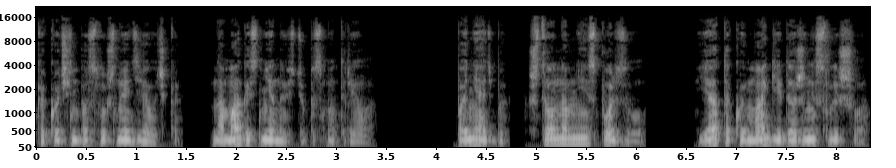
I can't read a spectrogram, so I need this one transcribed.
как очень послушная девочка, на мага с ненавистью посмотрела. Понять бы, что он на мне использовал. Я такой магии даже не слышала,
